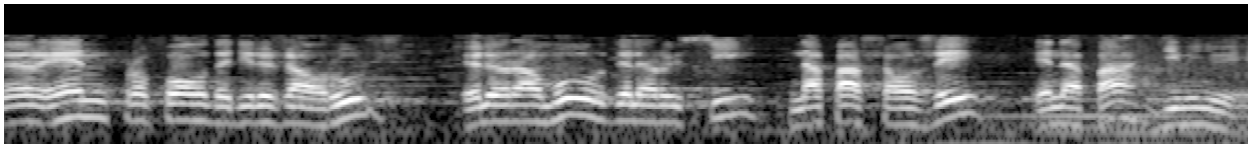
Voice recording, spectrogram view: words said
Leur haine profonde des dirigeants rouges et leur amour de la Russie n'a pas changé et n'a pas diminué.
